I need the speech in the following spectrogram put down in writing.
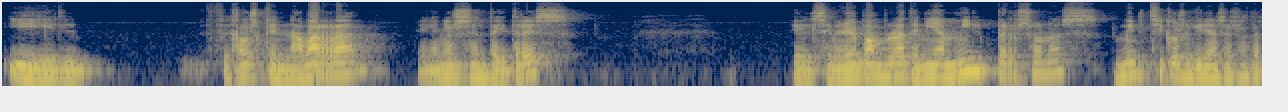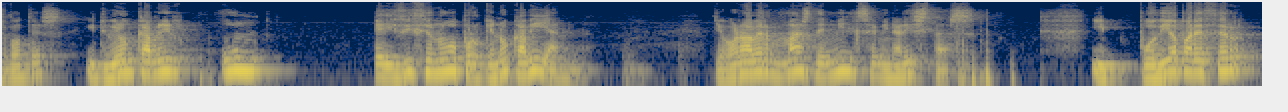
Y fijaos que en Navarra, en el año 63, el seminario de Pamplona tenía mil personas, mil chicos que querían ser sacerdotes, y tuvieron que abrir un edificio nuevo porque no cabían. Llegaron a haber más de mil seminaristas. Y podía parecer,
